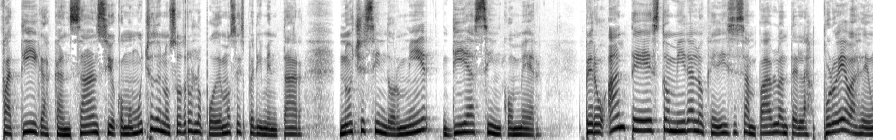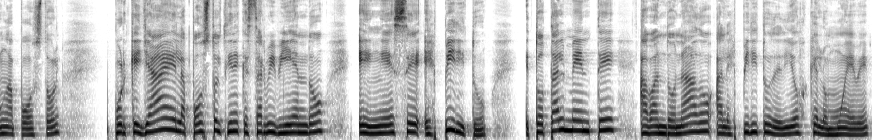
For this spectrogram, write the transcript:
fatiga, cansancio, como muchos de nosotros lo podemos experimentar, noches sin dormir, días sin comer. Pero ante esto, mira lo que dice San Pablo ante las pruebas de un apóstol, porque ya el apóstol tiene que estar viviendo en ese espíritu, eh, totalmente abandonado al Espíritu de Dios que lo mueve.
